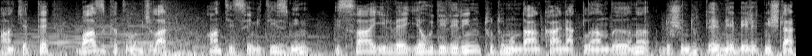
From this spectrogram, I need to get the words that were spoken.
ankette bazı katılımcılar antisemitizmin İsrail ve Yahudilerin tutumundan kaynaklandığını düşündüklerini belirtmişler.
